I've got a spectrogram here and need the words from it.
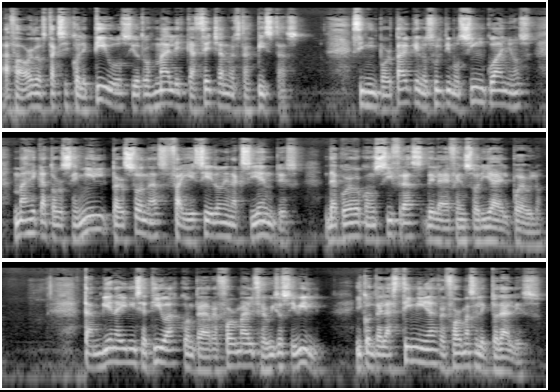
a favor de los taxis colectivos y otros males que acechan nuestras pistas. Sin importar que en los últimos cinco años más de 14.000 personas fallecieron en accidentes, de acuerdo con cifras de la Defensoría del Pueblo. También hay iniciativas contra la reforma del servicio civil y contra las tímidas reformas electorales.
